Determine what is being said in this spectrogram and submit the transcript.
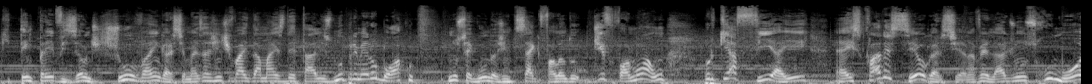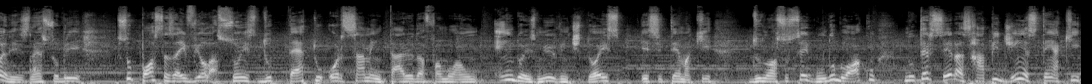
que tem previsão de chuva, hein, Garcia? Mas a gente vai dar mais detalhes no primeiro bloco. No segundo a gente segue falando de Fórmula 1, porque a FIA aí é, esclareceu, Garcia, na verdade, uns rumores, né, sobre supostas aí violações do teto orçamentário da Fórmula 1 em 2022. Esse tema aqui do nosso segundo bloco. No terceiro, as rapidinhas, tem aqui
